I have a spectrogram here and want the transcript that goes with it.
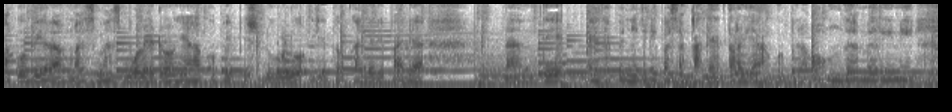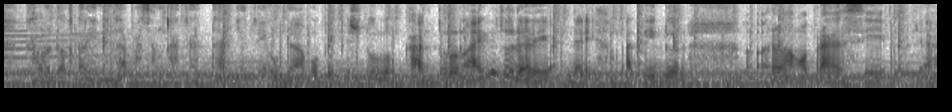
aku bilang mas mas boleh dong ya aku pipis dulu gitu kan daripada nanti eh tapi nanti dipasang kateter ya aku bilang. Oh enggak mbak ini kalau dokter ini nggak pasang kateter gitu ya. Udah aku pipis dulu. Kan turun lagi tuh dari dari tempat tidur ruang operasi. Udah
